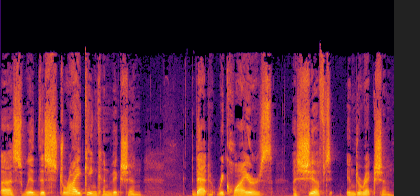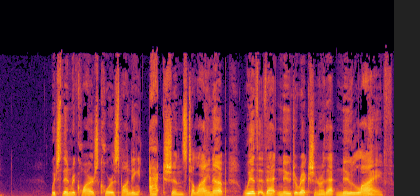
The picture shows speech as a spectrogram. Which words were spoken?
us with this striking conviction that requires a shift in direction which then requires corresponding actions to line up with that new direction or that new life.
